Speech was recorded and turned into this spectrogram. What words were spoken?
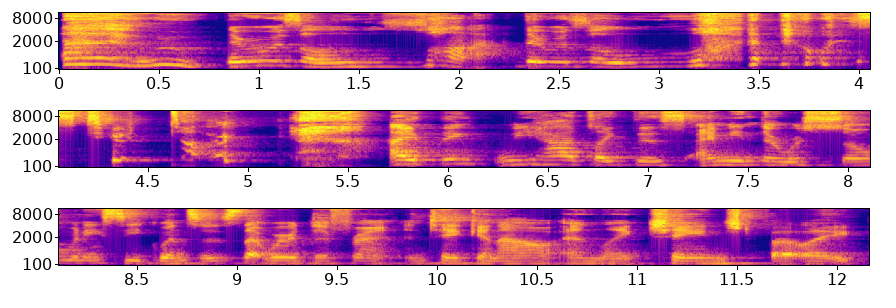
there was a lot. There was a lot that was too dark. I think we had like this. I mean, there were so many sequences that were different and taken out and like changed, but like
